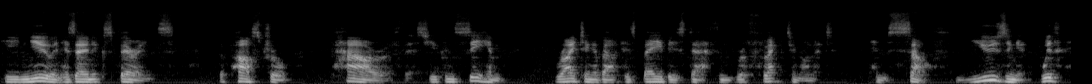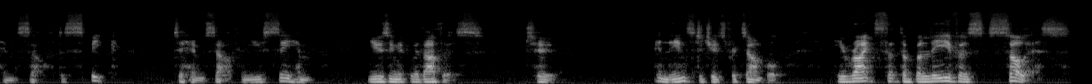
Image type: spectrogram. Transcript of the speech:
He knew in his own experience the pastoral power of this. You can see him writing about his baby's death and reflecting on it himself, using it with himself to speak to himself. And you see him using it with others too. In the Institutes, for example, he writes that the believer's solace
